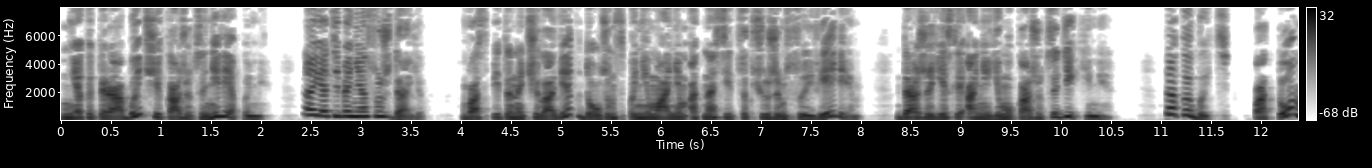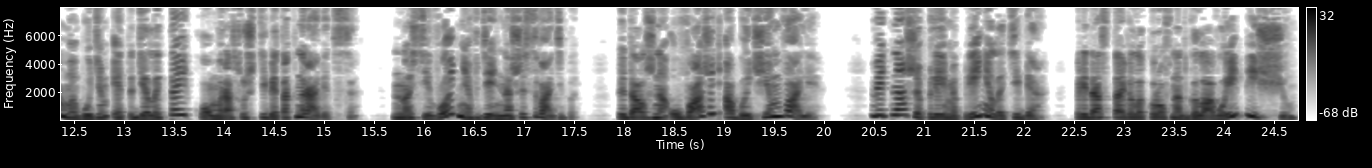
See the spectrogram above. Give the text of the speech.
Некоторые обычаи кажутся нелепыми, но я тебя не осуждаю. Воспитанный человек должен с пониманием относиться к чужим суевериям, даже если они ему кажутся дикими. Так и быть, потом мы будем это делать тайком, раз уж тебе так нравится. Но сегодня, в день нашей свадьбы, ты должна уважить обычаи Мвали. Ведь наше племя приняло тебя, предоставило кров над головой и пищу,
